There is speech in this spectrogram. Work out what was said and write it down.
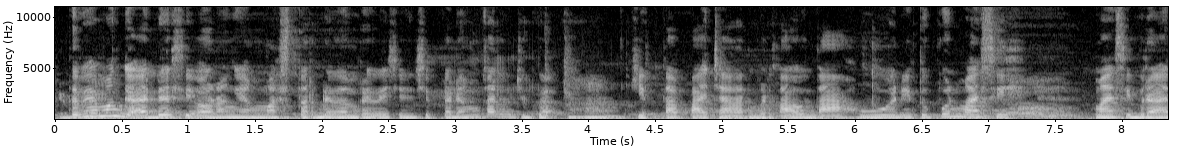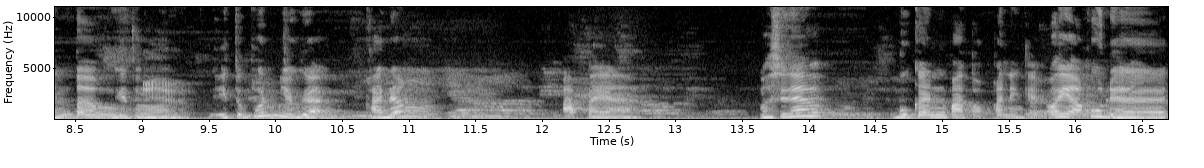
Gitu tapi emang nggak ada sih orang yang master dalam relationship. Kadang kan juga Hmm. kita pacaran bertahun-tahun itu pun masih masih berantem gitu loh. Iya. itu pun juga kadang apa ya maksudnya bukan patokan yang kayak oh ya aku udah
